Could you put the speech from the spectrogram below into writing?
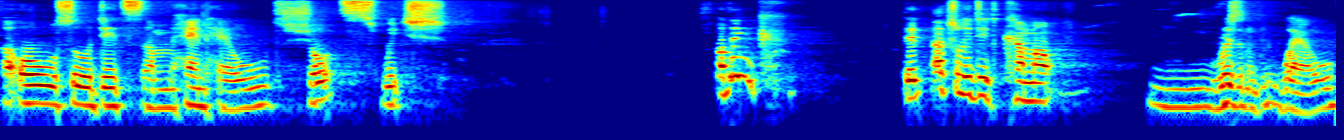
also did some handheld shots, which I think it actually did come out reasonably well.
